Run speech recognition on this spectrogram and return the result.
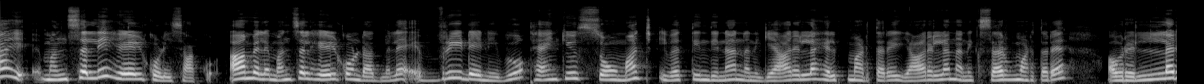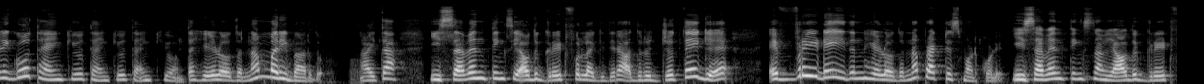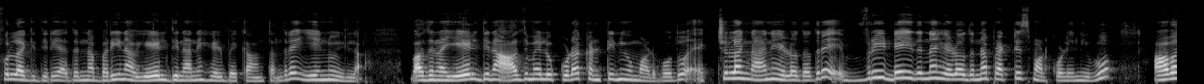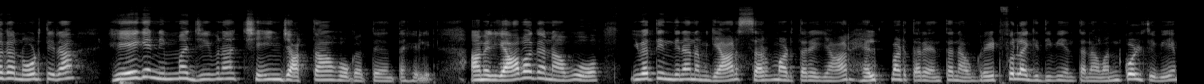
ಮನಸ್ಸಲ್ಲಿ ಹೇಳ್ಕೊಳ್ಳಿ ಸಾಕು. ಆಮೇಲೆ ಮನಸ್ಸಲ್ಲಿ ಹೇಳ್ಕೊಂಡಾದ್ಮೇಲೆ ಎವ್ರಿ ಡೇ ನೀವು ಥ್ಯಾಂಕ್ ಯು ಸೋ ಮಚ್ ಇವತ್ತಿನ ದಿನ ನನಗೆ ಯಾರೆಲ್ಲ ಹೆಲ್ಪ್ ಮಾಡ್ತಾರೆ, ಯಾರೆಲ್ಲ ನನಗೆ ಸರ್ವ್ ಮಾಡ್ತಾರೆ ಅವರೆಲ್ಲರಿಗೂ thank you thank you thank you ಅಂತ ಹೇಳೋದನ್ನು ಮರಿಬಾರ್ದು. ಆಯಿತಾ? ಈ ಸೆವೆನ್ ಥಿಂಗ್ಸ್ ಯಾವುದು ಗ್ರೇಟ್ಫುಲ್ ಆಗಿದ್ದೀರಾ, ಅದರ ಜೊತೆಗೆ ಎವ್ರಿ ಡೇ ಇದನ್ನು ಹೇಳೋದನ್ನು ಪ್ರಾಕ್ಟೀಸ್ ಮಾಡ್ಕೊಳ್ಳಿ. ಈ ಸೆವೆನ್ ಥಿಂಗ್ಸ್ ನಾವು ಯಾವುದಕ್ಕೆ ಗ್ರೇಟ್ಫುಲ್ ಆಗಿದ್ದೀರಿ, ಅದನ್ನು ಬರೀ ನಾವು ಏಳು ದಿನನೇ ಹೇಳಬೇಕಾ ಅಂತಂದರೆ ಏನೂ ಇಲ್ಲ. ಅದನ್ನು ಏಳು ದಿನ ಆದಮೇಲೂ ಕೂಡ ಕಂಟಿನ್ಯೂ ಮಾಡ್ಬೋದು. ಆ್ಯಕ್ಚುಲಾಗಿ ನಾನು ಹೇಳೋದಾದರೆ ಎವ್ರಿ ಡೇ ಇದನ್ನು ಹೇಳೋದನ್ನು ಪ್ರಾಕ್ಟೀಸ್ ಮಾಡ್ಕೊಳ್ಳಿ ನೀವು. ಆವಾಗ ನೋಡ್ತೀರಾ ಹೇಗೆ ನಿಮ್ಮ ಜೀವನ ಚೇಂಜ್ ಆಗ್ತಾ ಹೋಗುತ್ತೆ ಅಂತ ಹೇಳಿ. ಆಮೇಲೆ ಯಾವಾಗ ನಾವು ಇವತ್ತಿನ ದಿನ ನಮ್ಗೆ ಯಾರು ಸರ್ವ್ ಮಾಡ್ತಾರೆ, ಯಾರು ಹೆಲ್ಪ್ ಮಾಡ್ತಾರೆ ಅಂತ ನಾವು ಗ್ರೇಟ್ಫುಲ್ ಆಗಿದ್ದೀವಿ ಅಂತ ನಾವು ಅಂದ್ಕೊಳ್ತೀವಿ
